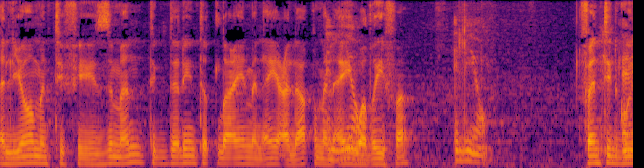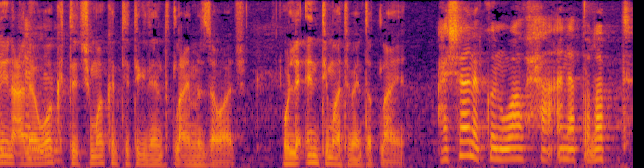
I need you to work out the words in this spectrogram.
اليوم أنت في زمن تقدرين تطلعين من أي علاقة من أي اليوم. وظيفة اليوم فأنت تقولين على. وقتك ما كنت تقدرين تطلعين من الزواج ولا أنت ما تبين تطلعين؟ عشان أكون واضحة أنا طلبت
